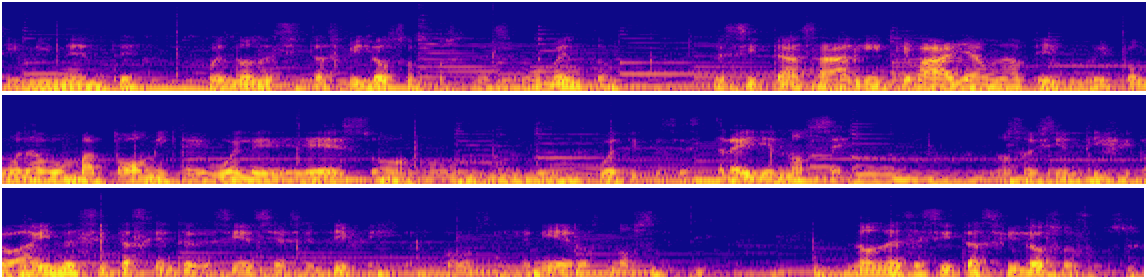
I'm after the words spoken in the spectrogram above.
inminente, pues no necesitas filósofos en ese momento. Necesitas a alguien que vaya y, ponga una bomba atómica y huele eso, cohete que se estrelle, no sé. No soy científico. Ahí necesitas gente de ciencias científicas, ingenieros, no sé. No necesitas filósofos.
